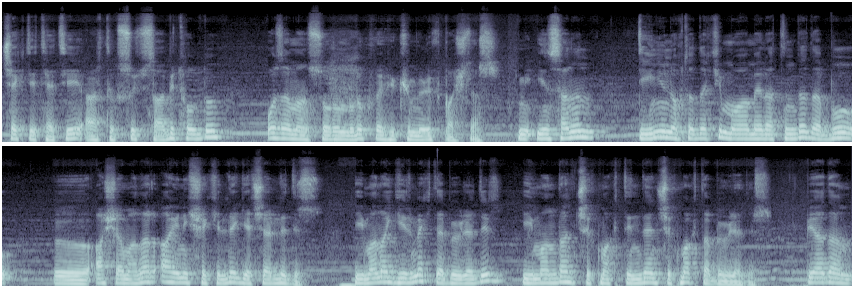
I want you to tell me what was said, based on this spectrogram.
çekti tetiği artık suç sabit oldu. O zaman sorumluluk ve hükümlülük başlar. Şimdi insanın dini noktadaki muamelatında da bu e, aşamalar aynı şekilde geçerlidir. İmana girmek de böyledir, imandan çıkmak, dinden çıkmak da böyledir. Bir adam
